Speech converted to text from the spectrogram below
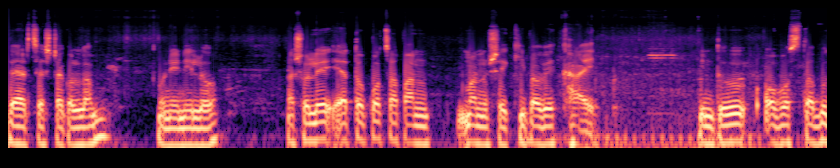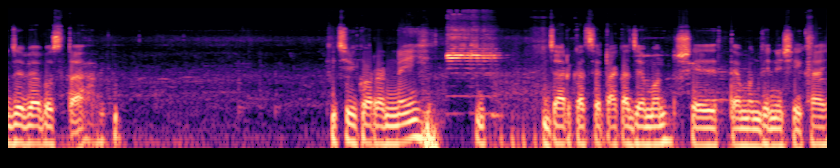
দেওয়ার চেষ্টা করলাম, উনি নিল। আসলে এত পচা পান মানুষে কীভাবে খায়? কিন্তু অবস্থা বুঝে ব্যবস্থা কিছুই করার নেই। যার কাছে টাকা যেমন, সে তেমন জিনিসই খায়।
